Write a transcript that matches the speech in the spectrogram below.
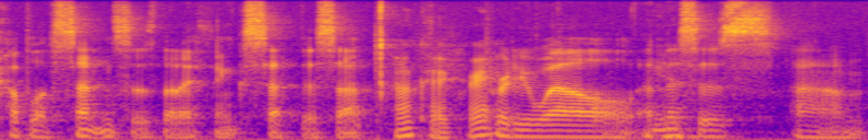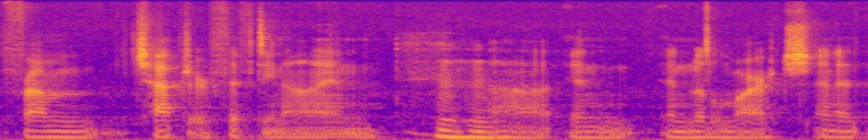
couple of sentences that I think set this up Okay, great. pretty well. And Yeah. this is um, from chapter 59 Mhm. uh, in, in Middlemarch. And it,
